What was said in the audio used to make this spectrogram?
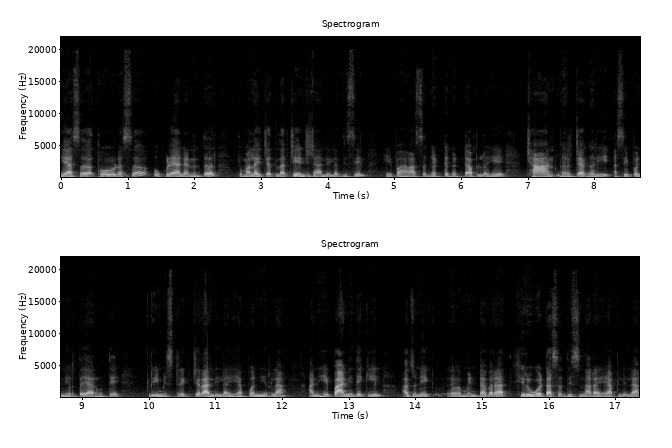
हे असं थोडंसं उकळे आल्यानंतर तुम्हाला ह्याच्यातला चेंज झालेला दिसेल. हे पहा असं घट्ट घट्ट आपलं हे छान घरच्या घरी असे पनीर तयार होते. क्रीमी स्ट्रेक्चर आलेलं आहे ह्या पनीरला. आणि हे पाणी देखील अजून एक मिनटाभरात हिरवट असं दिसणार आहे आपल्याला.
